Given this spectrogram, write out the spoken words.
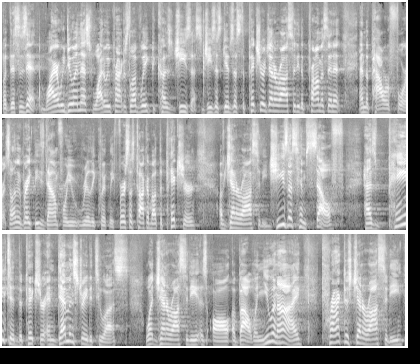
but this is it. Why are we doing this? Why do we practice Love Week? Because Jesus. Jesus gives us the picture of generosity, the promise in it, and the power for it. So let me break these down for you really quickly. First, let's talk about the picture of generosity. Jesus himself has painted the picture and demonstrated to us what generosity is all about. When you and I practice generosity,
